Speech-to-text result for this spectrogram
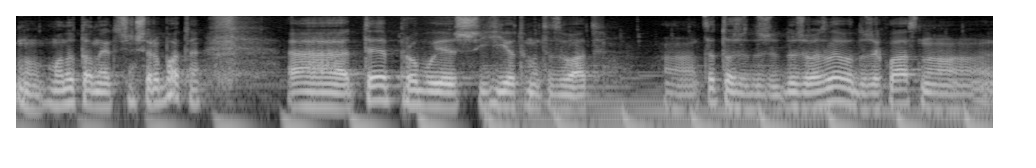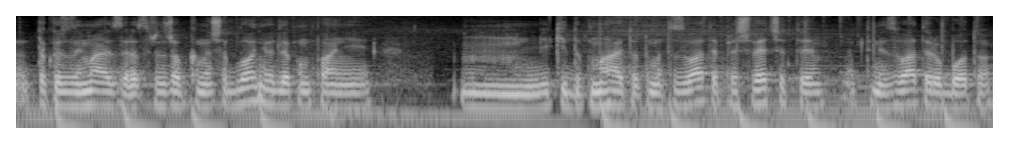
ну, монотонної точніше роботи, ти пробуєш її автоматизувати. Це теж дуже, дуже важливо, дуже класно. Також займаюся зараз розробками шаблонів для компанії, які допомагають автоматизувати, пришвидшити, оптимізувати роботу.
